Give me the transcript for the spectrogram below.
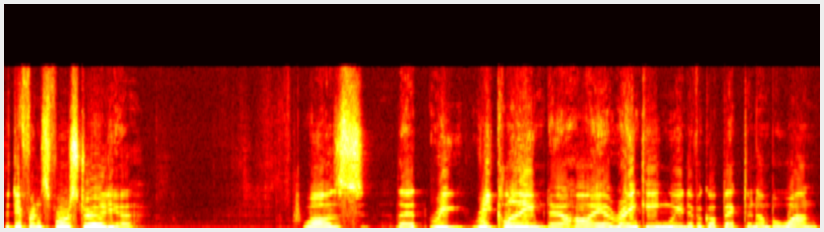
The difference for Australia was that we reclaimed our higher ranking. We never got back to number one,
